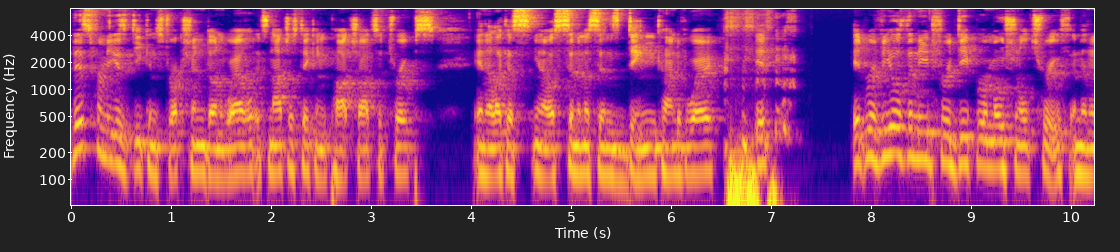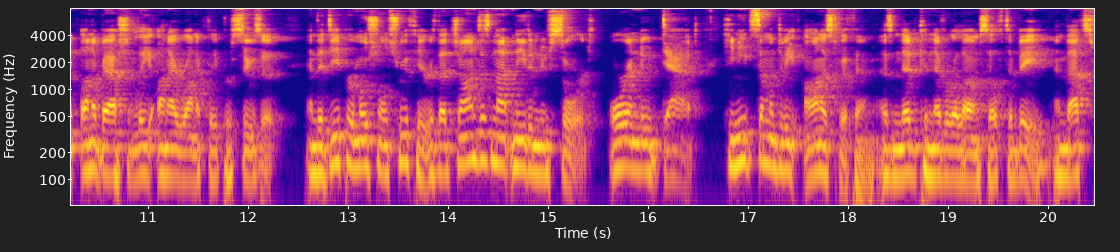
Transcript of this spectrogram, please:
this for me is deconstruction done well. It's not just taking pot shots at tropes in a, like a you know a CinemaSins ding kind of way. It it reveals the need for a deeper emotional truth, and then it unabashedly, unironically pursues it. And the deeper emotional truth here is that Jon does not need a new sword or a new dad. He needs someone to be honest with him, as Ned can never allow himself to be, and that's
